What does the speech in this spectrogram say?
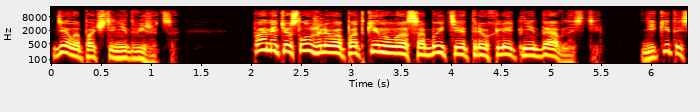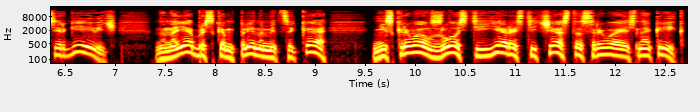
дело почти не движется. Память услужливо подкинула события трехлетней давности. Никита Сергеевич на ноябрьском пленуме ЦК не скрывал злости и ярости, часто срываясь на крик.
